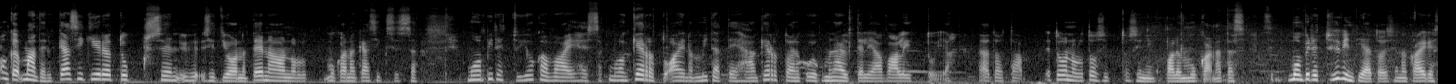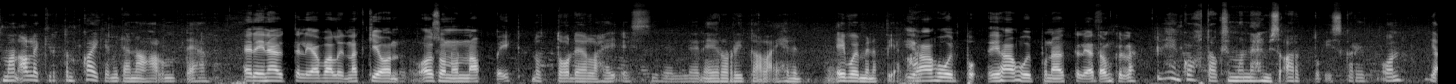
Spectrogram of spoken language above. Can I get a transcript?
Onko, mä oon tehnyt käsikirjoituksen, sitten Joona Tena on ollut mukana käsiksessä. Mua on pidetty joka vaiheessa, mulla on kerrottu aina mitä tehdään, kerrottu aina kun joku näyttelijä on valittu. Ja, ja tota, et on ollut tosi, tosi niin paljon mukana tässä. Mua on pidetty hyvin tietoisena kaikesta. Mä oon allekirjoittanut kaiken, mitä nämä on halunnut tehdä. Eli näyttelijävalinnatkin on osunut nappiin. No todella, hei Essi Hellen, Eero Ritala, ei, hänen, ei voi mennä pian. Ihan, huippu, ihan huippunäyttelijät on kyllä. Yhden kohtauksen mä oon nähnyt, missä Arttu Viskari on. Ja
